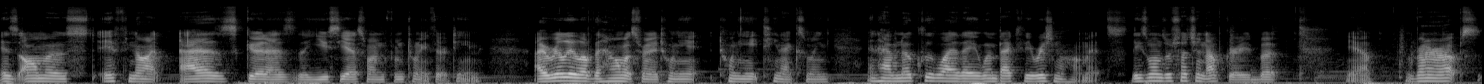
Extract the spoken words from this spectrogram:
is almost if not as good as the UCS one from 2013. I really love the helmets from the 20, 2018 X-Wing and have no clue why they went back to the original helmets. These ones are such an upgrade, but yeah. Runner-ups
